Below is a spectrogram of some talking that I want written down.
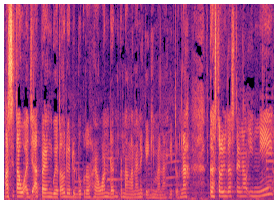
ngasih tahu aja apa yang gue tahu dari dokter hewan dan penanganannya kayak gimana gitu. Nah gastrointestinal ini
